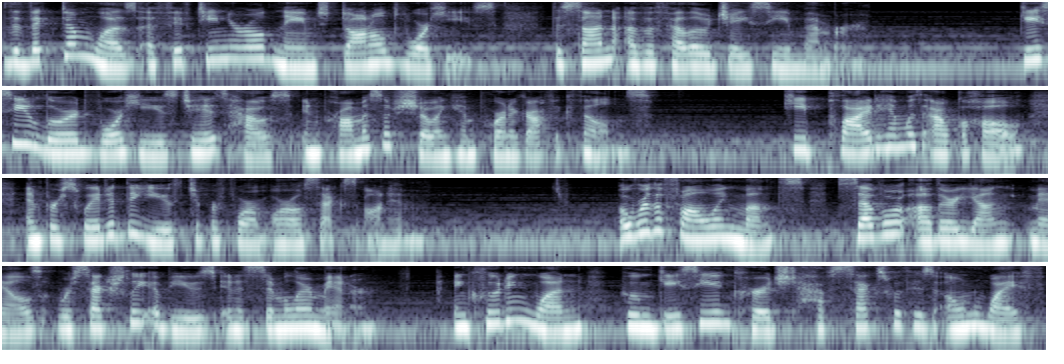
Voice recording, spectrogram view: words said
The victim was a 15 year old named Donald Voorhees, the son of a fellow Jaycee member. Gacy lured Voorhees to his house in promise of showing him pornographic films. He plied him with alcohol and persuaded the youth to perform oral sex on him. Over the following months, several other young males were sexually abused in a similar manner, including one whom Gacy encouraged to have sex with his own wife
